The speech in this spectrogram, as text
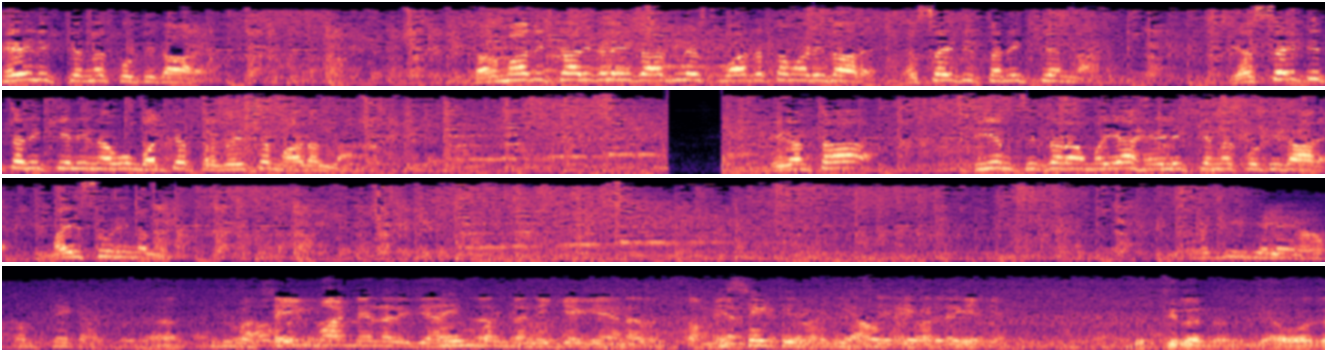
ಹೇಳಿಕೆಯನ್ನ ಕೊಟ್ಟಿದ್ದಾರೆ. ಧರ್ಮಾಧಿಕಾರಿಗಳೇ ಈಗಾಗಲೇ ಸ್ವಾಗತ ಮಾಡಿದ್ದಾರೆ ಎಸ್ಐಟಿ ತನಿಖೆಯನ್ನ. ಎಸ್ಐಟಿ ತನಿಖೆಯಲ್ಲಿ ನಾವು ಮಧ್ಯಪ್ರವೇಶ ಮಾಡಲ್ಲ. ಹೀಗಂತ ಸಿಎಂ ಸಿದ್ದರಾಮಯ್ಯ ಹೇಳಿಕೆಯನ್ನ ಕೊಟ್ಟಿದ್ದಾರೆ ಮೈಸೂರಿನಲ್ಲಿ. ತನಿಖೆ. ಗೊತ್ತಿಲ್ಲ ನನಗೆ. ಯಾವಾಗ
